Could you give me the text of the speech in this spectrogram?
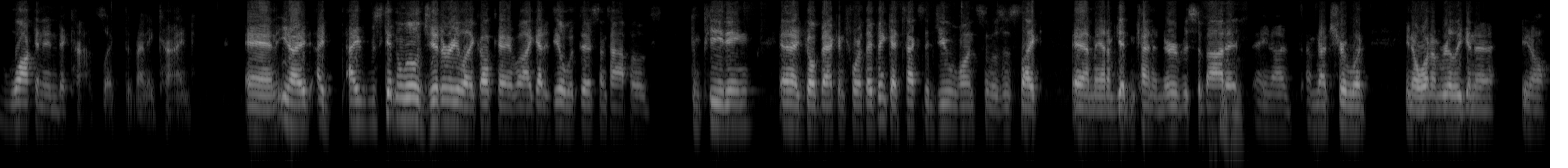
walking into conflict of any kind. And you know, I, I, I was getting a little jittery, like, okay, well, I got to deal with this on top of competing, and I'd go back and forth. I think I texted you once and was just like, yeah, man, I'm getting kind of nervous about mm-hmm. it. You know, I'm not sure what you know what I'm really gonna you know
